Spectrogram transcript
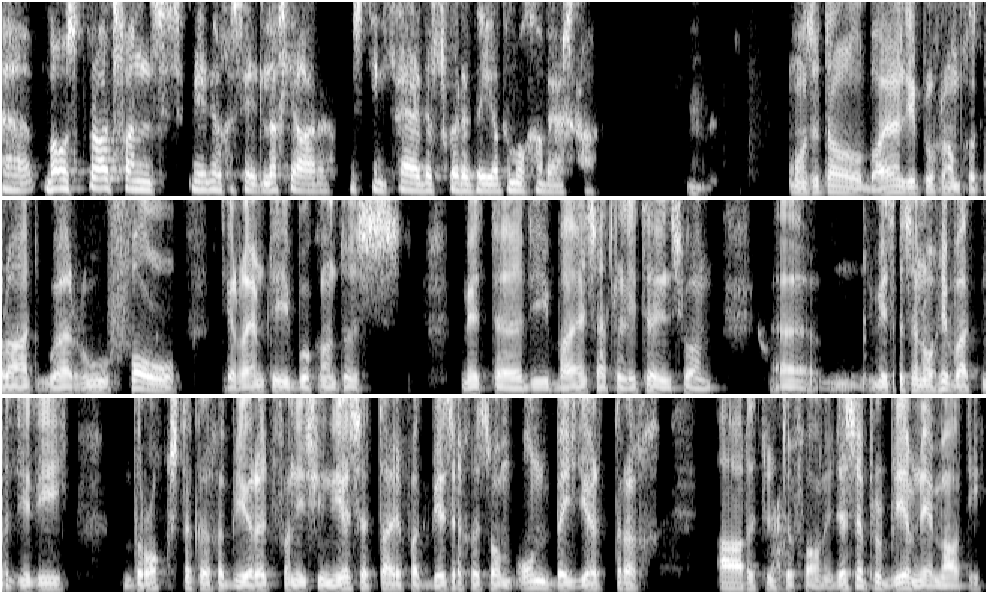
Uh maar ons praat van soos ek net nou gesê het ligjare, miskien verder voordat dit heeltemal gaan wegraak. Hmm. Ons het al baie in die program gepraat oor hoe vol die ruimte hier bokant is met uh, die baie satelliete en so aan. Uh weet ons nog nie wat met hierdie brokstukke gebeur het van die Chinese tuig wat besig is om onbeheer terug aarde toe te val nie. Dis 'n probleem, nee, Mati.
